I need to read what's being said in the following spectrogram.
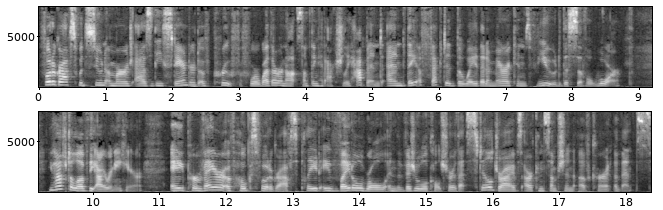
Photographs would soon emerge as the standard of proof for whether or not something had actually happened, and they affected the way that Americans viewed the Civil War. You have to love the irony here. A purveyor of hoax photographs played a vital role in the visual culture that still drives our consumption of current events.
